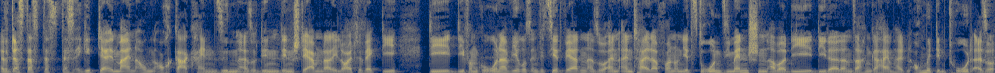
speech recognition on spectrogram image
Also das, das, das, das ergibt ja in meinen Augen auch gar keinen Sinn. Also den, den sterben da die Leute weg, die, die, die vom Coronavirus infiziert werden. Also ein, ein Teil davon. Und jetzt drohen sie Menschen, aber die, die da dann Sachen geheim halten, auch mit dem Tod. Also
